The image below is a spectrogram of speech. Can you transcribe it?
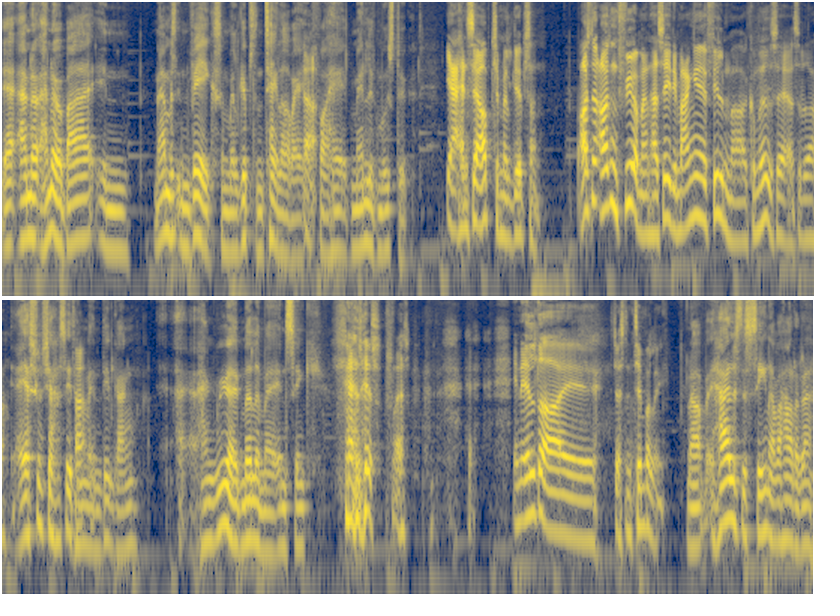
Ja, han er, han er jo bare en, nærmest en væg, som Mel Gibson taler op af, Ja. for at have et mandligt modstykke. Ja, han ser op til Mel Gibson. Også, også en fyr, man har set i mange film og komedieserier og så videre. Ja, jeg synes, jeg har set ja. ham en del gange. Han ligner et medlem af NSYNC. Ja, lidt. lidt. En ældre øh, Justin Timberlake. Nå, herligste scener, hvad har du der?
